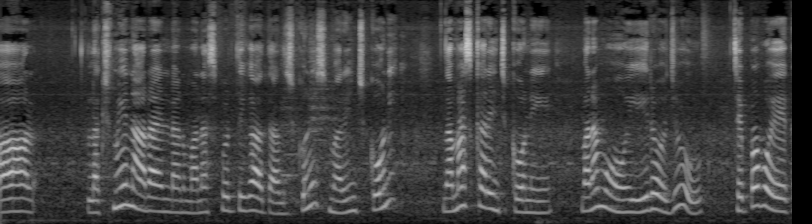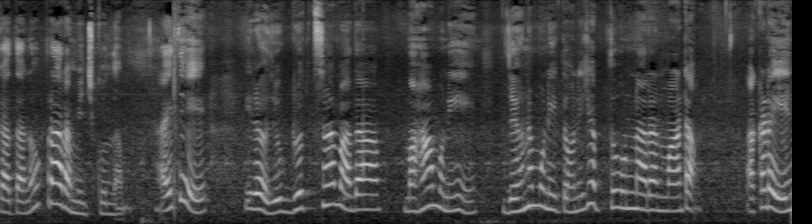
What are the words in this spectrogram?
ఆ లక్ష్మీనారాయణలను మనస్ఫూర్తిగా తలుచుకొని స్మరించుకొని నమస్కరించుకొని మనము ఈరోజు చెప్పబోయే కథను ప్రారంభించుకుందాం. అయితే ఈరోజు గృత్స మద మహాముని జహ్నమునితోని చెప్తూ ఉన్నారన్నమాట. అక్కడ ఏం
